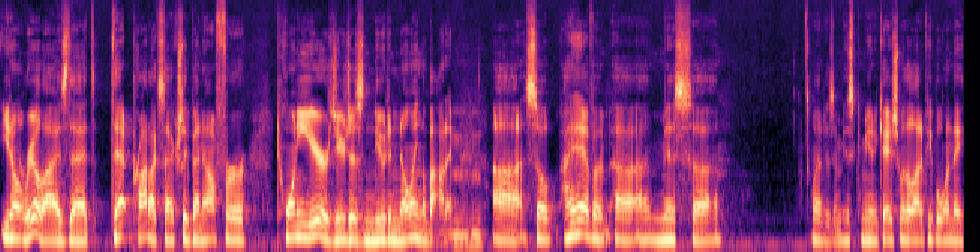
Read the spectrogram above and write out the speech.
you don't realize that that product's actually been out for 20 years. You're just new to knowing about it. Mm-hmm. Uh, so I have a, a, a miss. Uh, what is a miscommunication with a lot of people when they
